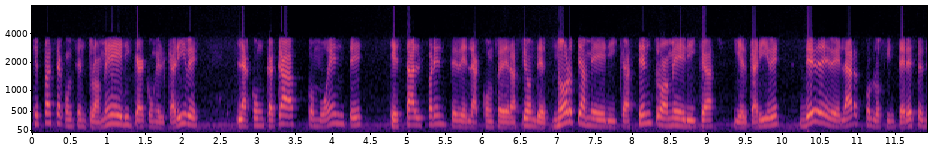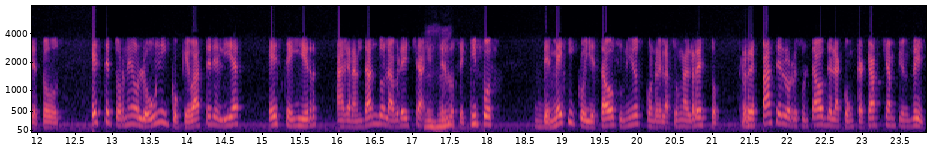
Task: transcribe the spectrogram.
¿Qué pasa con Centroamérica, con el Caribe? La CONCACAF como ente que está al frente de la Confederación de Norteamérica, Centroamérica y el Caribe debe de velar por los intereses de todos. Este torneo lo único que va a hacer Elías es seguir agrandando la brecha entre los equipos de México y Estados Unidos con relación al resto. Repase los resultados de la CONCACAF Champions League.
